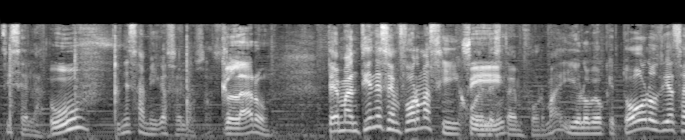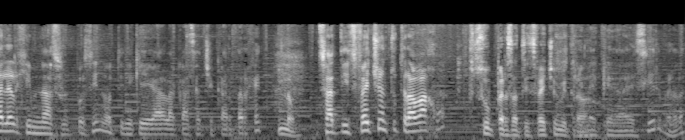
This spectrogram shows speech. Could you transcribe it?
Sí, celan. Uf. Tienes amigas celosas. Claro. ¿Te mantienes en forma? Sí, Joel está en forma. Y yo lo veo que todos los días sale al gimnasio. Pues sí, no tiene que llegar a la casa a checar tarjeta. No. ¿Satisfecho en tu trabajo? Súper satisfecho en mi trabajo. ¿Qué le queda decir, verdad?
